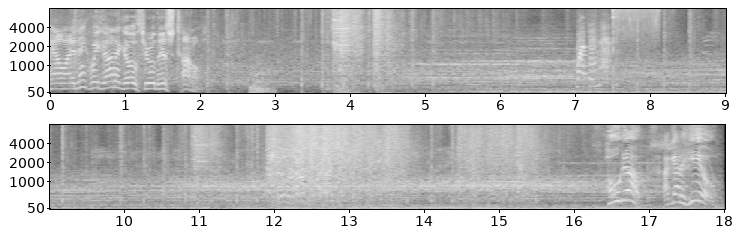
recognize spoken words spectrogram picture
Hell, I think we gotta go through this tunnel. Weapon. Hold up! I gotta heal!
